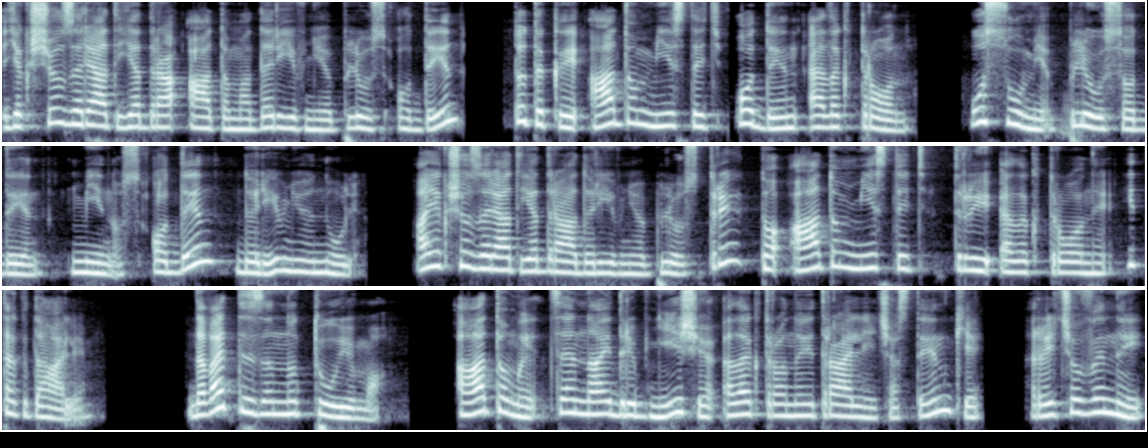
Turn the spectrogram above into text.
Якщо заряд ядра атома дорівнює плюс 1, то такий атом містить 1 електрон. У сумі плюс 1 мінус 1 дорівнює 0. А якщо заряд ядра дорівнює плюс 3, то атом містить 3 електрони і так далі. Давайте занотуємо. Атоми це найдрібніші електронейтральні частинки речовини,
